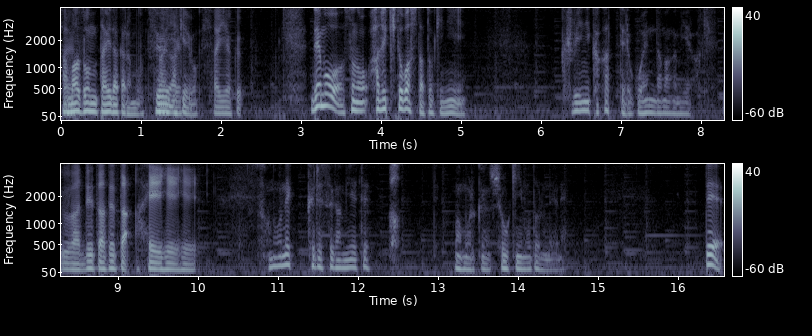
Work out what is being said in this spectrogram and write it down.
アマゾン隊だからもう強いわけよ。最悪でもその弾き飛ばした時に首にかかってる五円玉が見えるわけ。うわ出た出た。へいへいへい。そのネックレスが見えてはっ。って守くん正気に戻るんだよね。で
